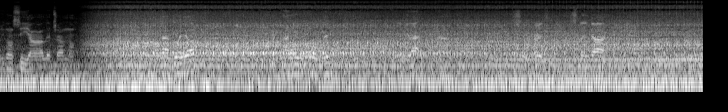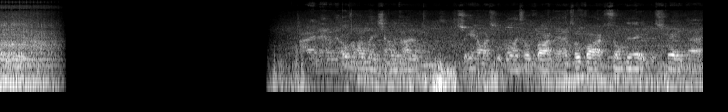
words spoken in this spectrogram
We're gonna see y'all. I'll let y'all know. Halfway up not on the road baby? Look at that man. Shit crazy. Just god Alright, man, I'm in Oklahoma in shower time. Show you how my shit going so far, man. So far, so good. It's straight. Uh,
